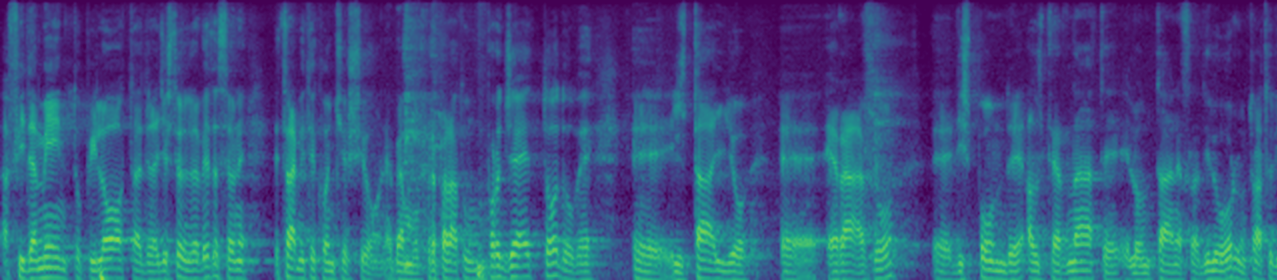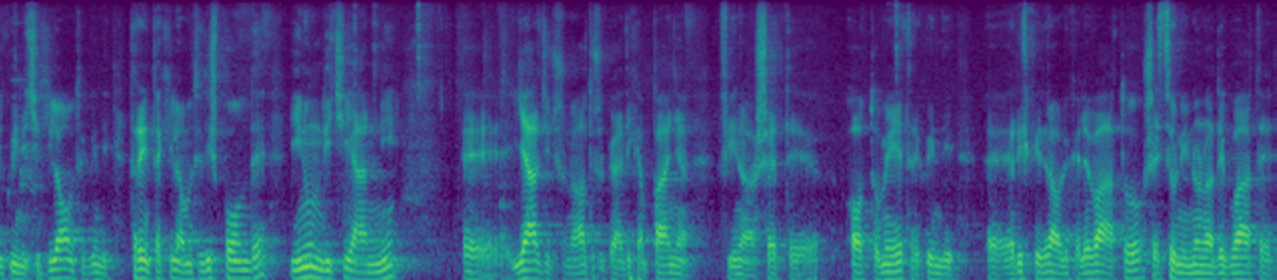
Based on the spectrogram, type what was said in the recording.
affidamento pilota della gestione della vegetazione tramite concessione. Abbiamo preparato un progetto dove eh, il taglio eh, è raso, eh, di sponde alternate e lontane fra di loro, un tratto di 15 km, quindi 30 km di sponde, in 11 anni eh, gli argini sono alti sul piano di campagna fino a 7-8 metri, quindi eh, rischio idraulico elevato, sezioni non adeguate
